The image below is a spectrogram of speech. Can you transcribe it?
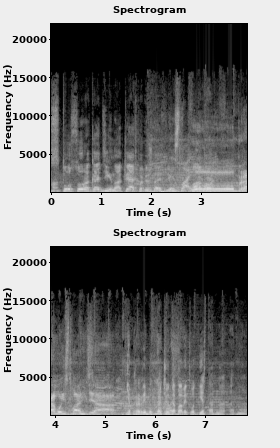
141. Опять побеждает Йонас. Исландия. О, браво, Исландия! Я про рыбу хочу давайте. добавить. Вот есть одна, одна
